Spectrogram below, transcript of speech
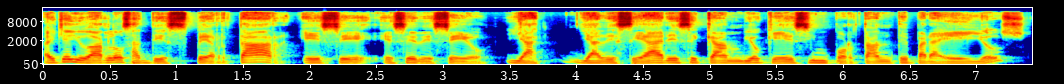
hay que ayudarlos a despertar ese, ese deseo y a, desear ese cambio que es importante para ellos.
